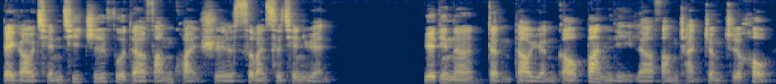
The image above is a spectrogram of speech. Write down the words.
被告前期支付的房款是四万四千元。约定呢，等到原告办理了房产证之后，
